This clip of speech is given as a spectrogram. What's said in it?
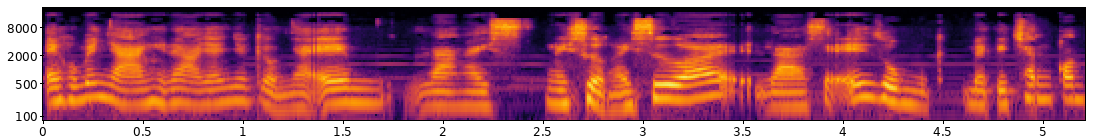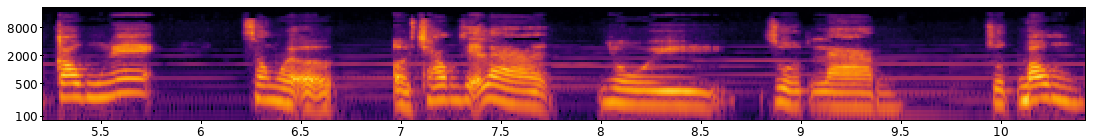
em không biết nhà anh thế nào nha, nhưng kiểu nhà em là ngày ngày xưa ngày xưa ấy, là sẽ dùng mấy cái chăn con công ấy. Xong rồi ở ở trong sẽ là nhồi ruột là, ruột bông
